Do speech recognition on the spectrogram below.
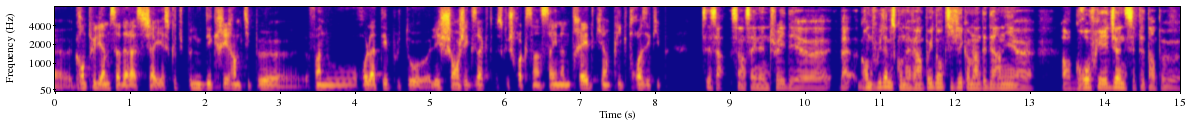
Euh, Grant Williams à Dallas. Shai, est-ce que tu peux nous décrire un petit peu, euh, enfin nous relater plutôt l'échange exact? Parce que je crois que c'est un sign and trade qui implique trois équipes. C'est ça, c'est un sign and trade. Et bah, Grant Williams, qu'on avait un peu identifié comme l'un des derniers, alors gros free agent, c'est peut-être un peu,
